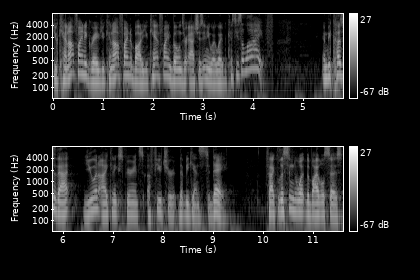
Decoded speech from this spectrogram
You cannot find a grave, you cannot find a body, you can't find bones or ashes anyway, why? Because he's alive. And because of that, you and I can experience a future that begins today. In fact, listen to what the Bible says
